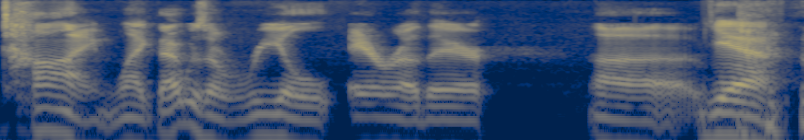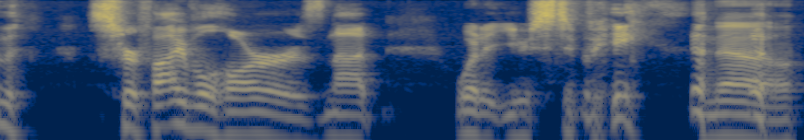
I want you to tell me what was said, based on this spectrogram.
time like that was a real era there. Uh, yeah. survival horror is not what it used to be. no,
